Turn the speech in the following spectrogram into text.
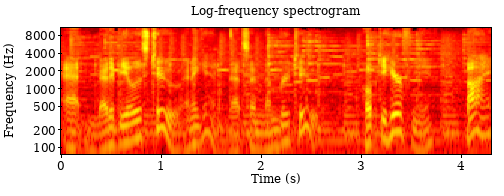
at metabolist2, and again, that's a number 2. Hope to hear from you. Bye.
